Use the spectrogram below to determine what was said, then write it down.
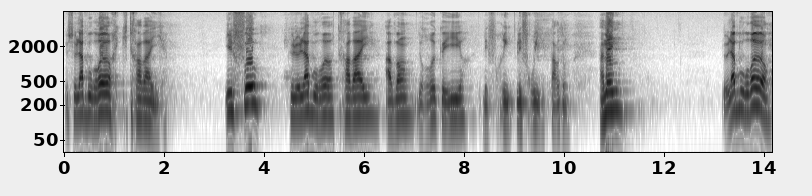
de ce laboureur qui travaille. Il faut que le laboureur travaille avant de recueillir les fruits. Pardon. Amen. Le laboureur,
